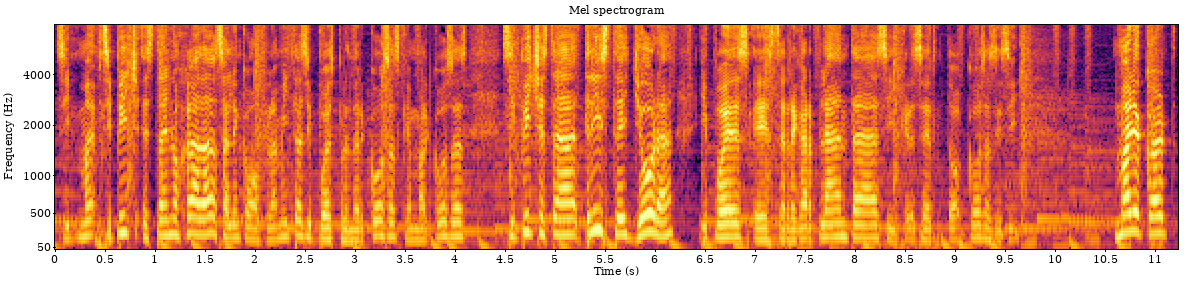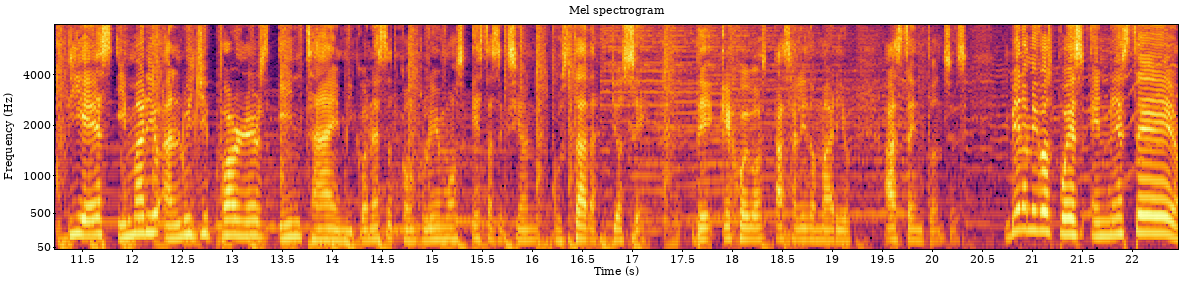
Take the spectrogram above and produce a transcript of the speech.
Si, Peach está enojada, salen como flamitas y puedes prender cosas, quemar cosas. Si Peach está triste, llora y puedes este, regar plantas y crecer cosas y así. Mario Kart 10 y Mario and Luigi Partners in Time. Y con esto concluimos esta sección gustada, yo sé, de qué juegos ha salido Mario hasta entonces. Bien amigos, pues en este...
